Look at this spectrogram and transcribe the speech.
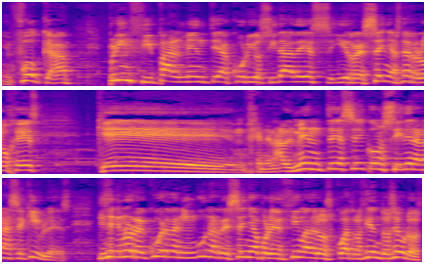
enfoca principalmente a curiosidades y reseñas de relojes que generalmente se consideran asequibles. Dice que no recuerda ninguna reseña por encima de los 400 euros.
